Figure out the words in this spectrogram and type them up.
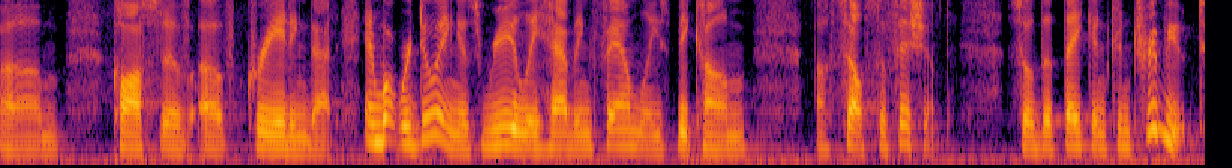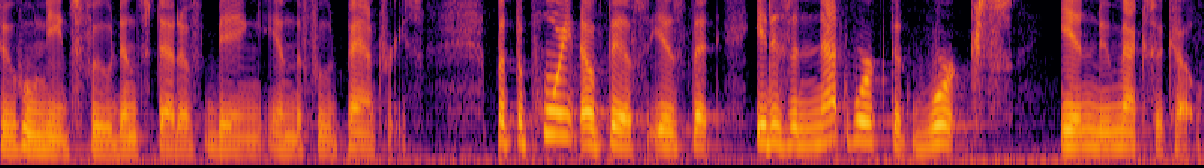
um, cost of, of creating that. And what we're doing is really having families become uh, self sufficient so that they can contribute to who needs food instead of being in the food pantries. But the point of this is that it is a network that works in New Mexico.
